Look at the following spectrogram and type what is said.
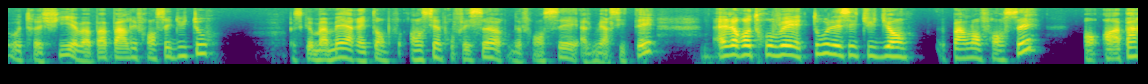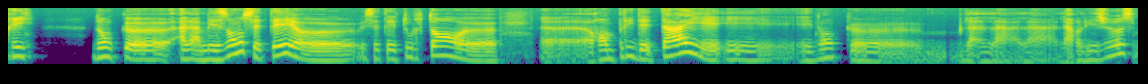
votre fille, elle va pas parler français du tout. Parce que ma mère étant ancienne professeure de français à l'université, elle retrouvait tous les étudiants parlant français à Paris. Donc, euh, à la maison, c'était euh, c'était tout le temps euh, rempli des tailles. Et, donc, la, religieuse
